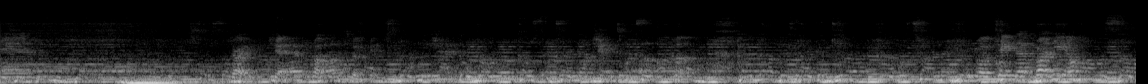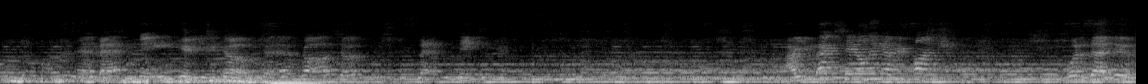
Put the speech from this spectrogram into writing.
And sorry, hook it. Rotate that front heel. And back knee, here you go. Jab, Are you exhaling every punch? What does that do?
